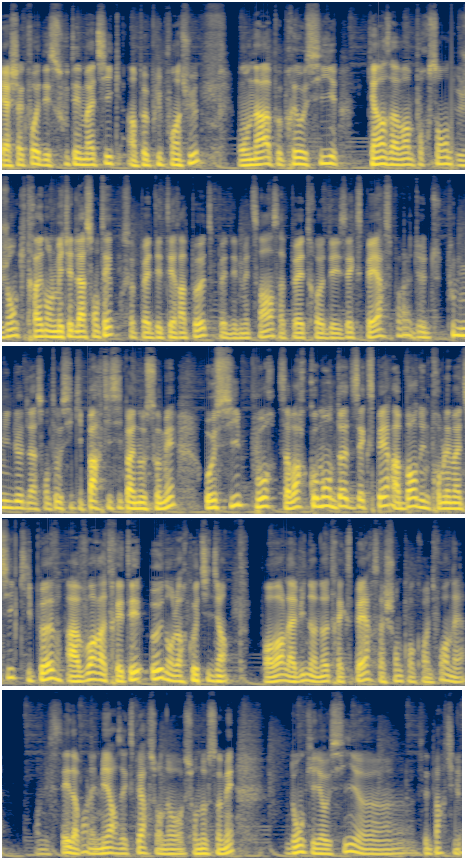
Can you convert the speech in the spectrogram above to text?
et à chaque fois des sous-thématiques un peu plus pointues. On a à peu près aussi 15 à 20% de gens qui travaillent dans le métier de la santé. Ça peut être des thérapeutes, ça peut être des médecins, ça peut être des experts, de de tout le milieu de la santé aussi qui participent à nos sommets, aussi pour savoir comment d'autres experts abordent une problématique qu'ils peuvent avoir à traiter eux dans leur quotidien. Pour avoir l'avis d'un autre expert, sachant qu'encore une fois, on, est, on essaye d'avoir les meilleurs experts sur nos, sommets. Donc il y a aussi euh, cette partie-là.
